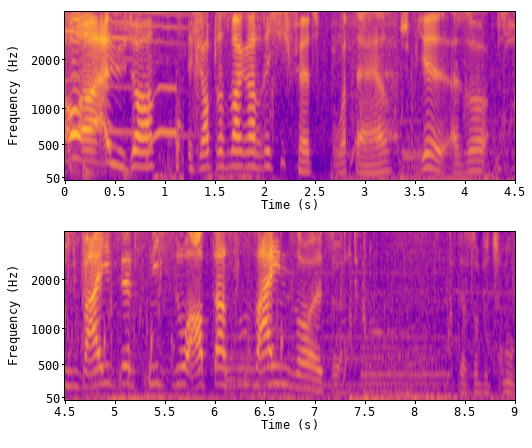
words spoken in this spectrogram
Oh, Alter! Ich glaube, das war gerade richtig fett. What the hell? Spiel, also... Ich, ich weiß jetzt nicht so, ob das so sein sollte. Das ist so Betrug.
